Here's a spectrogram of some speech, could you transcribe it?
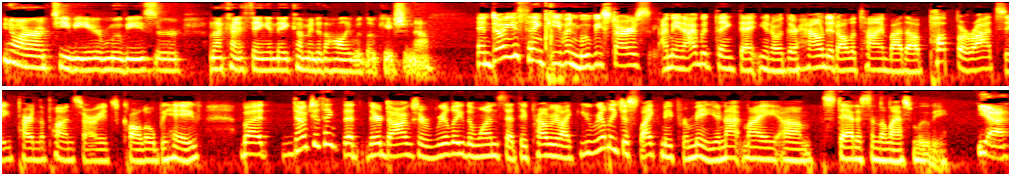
you know, are on TV or movies or that kind of thing, and they come into the Hollywood location now. And don't you think even movie stars, I mean, I would think that, you know, they're hounded all the time by the paparazzi, pardon the pun, sorry, it's called Oh Behave. But don't you think that their dogs are really the ones that they probably like, you really just like me for me. You're not my um, status in the last movie. Yeah,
